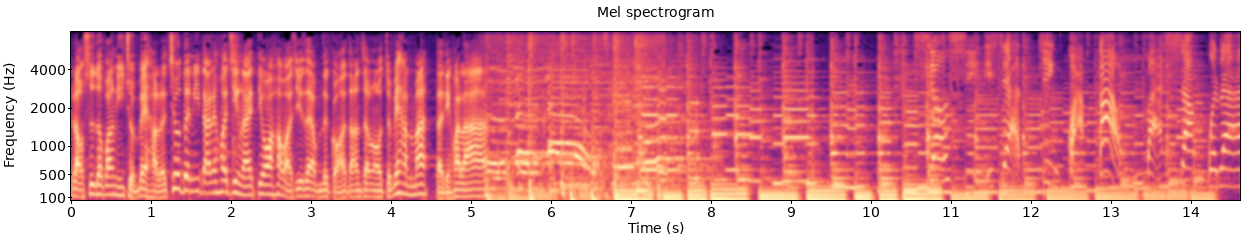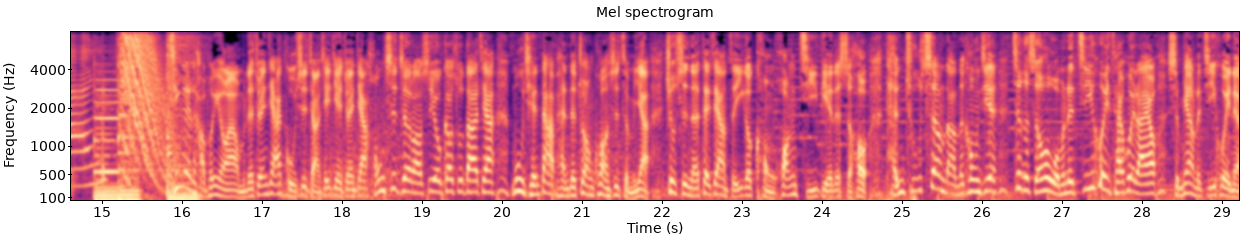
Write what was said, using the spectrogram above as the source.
老师都帮你准备好了，就等你打电话进来。电话号码就在我们的广告当中哦。准备好了吗？打电话啦！好朋友啊，我们的专家股市涨先界专家洪世哲老师又告诉大家，目前大盘的状况是怎么样？就是呢，在这样子一个恐慌急跌的时候，腾出上档的空间，这个时候我们的机会才会来哦。什么样的机会呢？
